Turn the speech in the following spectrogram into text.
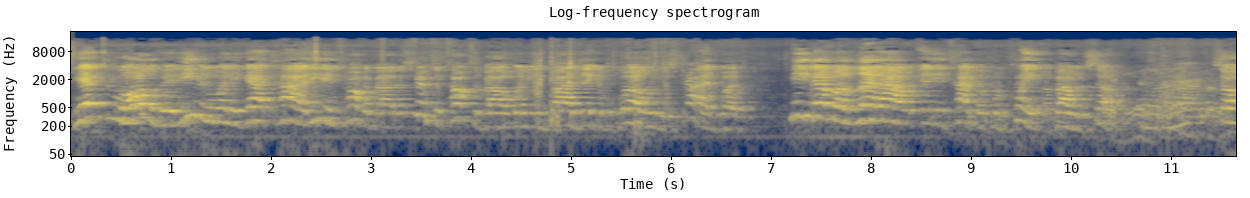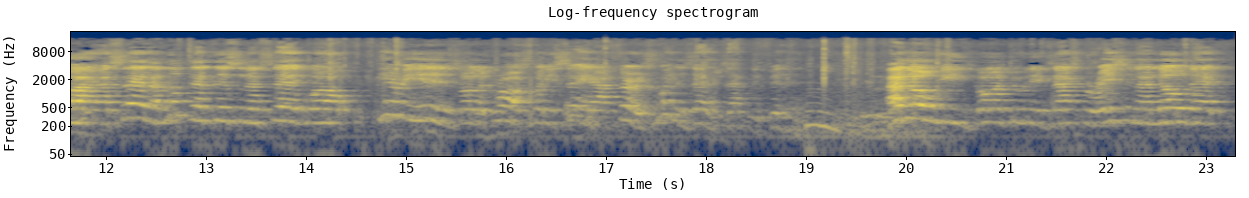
yet through all of it, even when he got tired, he didn't talk about it. The scripture talks about when he was by Jacob's well, he was tired, but he never let out any type of complaint about himself. So I, I said, I looked at this and I said, well, here he is on the cross, but he's saying, I thirst. Where does that exactly fit in? I know he's gone through the exasperation. I know that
